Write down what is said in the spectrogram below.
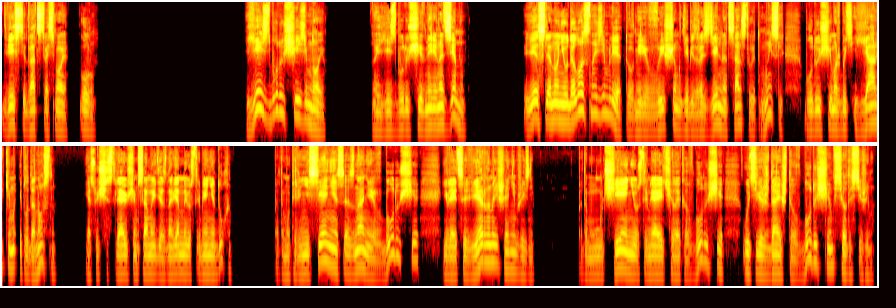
228. Гуру. Есть будущее земное, но и есть будущее в мире надземном. Если оно не удалось на земле, то в мире высшем, где безраздельно царствует мысль, будущее может быть ярким и плодоносным, и осуществляющим самые дерзновенные устремления духа. Потому перенесение сознания в будущее является верным решением жизни. Потому учение устремляет человека в будущее, утверждая, что в будущем все достижимо.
